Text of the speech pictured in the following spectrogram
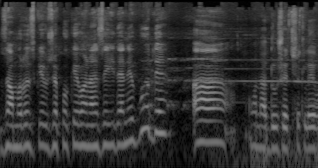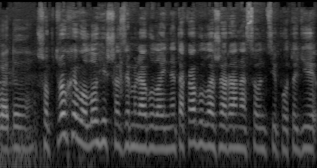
Заморозки вже поки вона заїде не буде, а Вона дуже чутлива до. щоб трохи вологіша земля була і не така була жара на сонці, бо тоді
